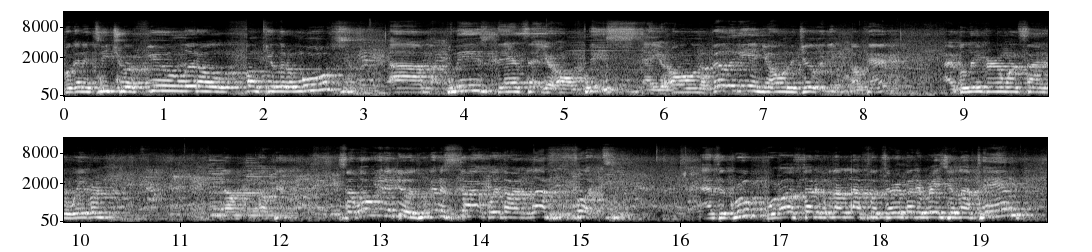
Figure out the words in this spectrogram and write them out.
We're gonna teach you a few little funky little moves. Um, please dance at your own pace, at your own ability, and your own agility. Okay? I believe everyone signed a waiver. No? Okay. So what we're gonna do is we're gonna start with our left foot. As a group, we're all starting with our left foot. So everybody raise your left hand.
